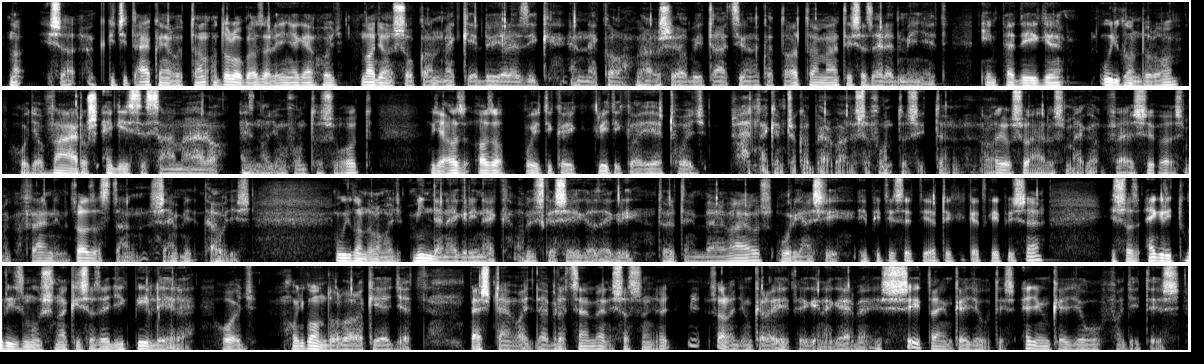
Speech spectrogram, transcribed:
Na, és a, kicsit elkanyarodtam, a dolog az a lényege, hogy nagyon sokan megkérdőjelezik ennek a városrehabilitációnak a tartalmát és az eredményét. Én pedig úgy gondolom, hogy a város egésze számára ez nagyon fontos volt. Ugye az, az a politikai kritika ért, hogy hát nekem csak a belváros a fontos, itt a Lajosváros, meg a felsőváros, meg a felnémet, az aztán semmi, de hogy is. Úgy gondolom, hogy minden egrinek a büszkesége az egri történelmi belváros, óriási építészeti értékeket képvisel, és az egri turizmusnak is az egyik pillére, hogy, hogy gondol valaki egyet Pesten vagy Debrecenben, és azt mondja, hogy szaladjunk el a hétvégén Egerbe, és sétáljunk egy jót, és együnk egy jó fagyit, és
